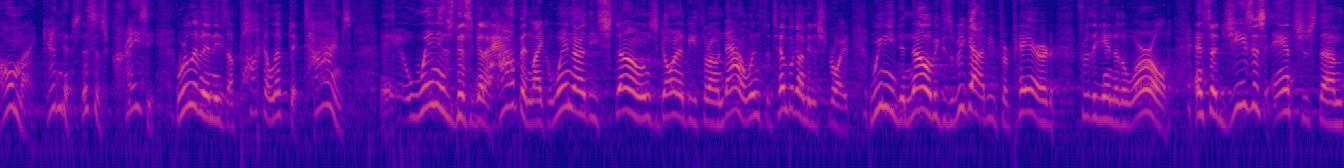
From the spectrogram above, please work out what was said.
oh my goodness, this is crazy. We're living in these apocalyptic times. When is this going to happen? Like, when are these stones going to be thrown down? When's the temple going to be destroyed? We need to know because we got to be prepared for the end of the world. And so Jesus answers them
